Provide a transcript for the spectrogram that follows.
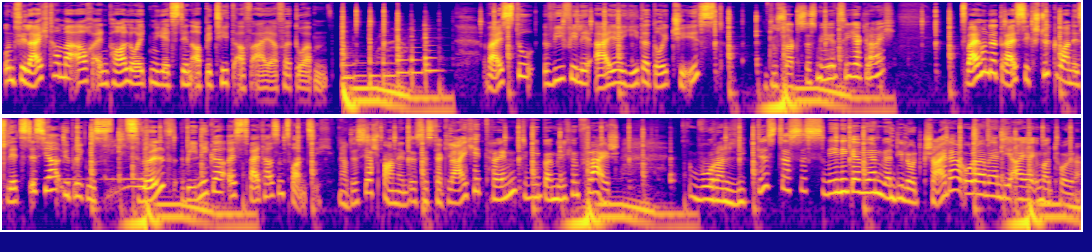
Und vielleicht haben wir auch ein paar Leuten jetzt den Appetit auf Eier verdorben. Weißt du, wie viele Eier jeder Deutsche isst? Du sagst es mir jetzt sicher gleich. 230 Stück waren es letztes Jahr, übrigens zwölf weniger als 2020. Ja, das ist ja spannend. Das ist der gleiche Trend wie bei Milch und Fleisch. Woran liegt es, dass es weniger werden? Werden die Leute gescheiter oder werden die Eier immer teurer?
